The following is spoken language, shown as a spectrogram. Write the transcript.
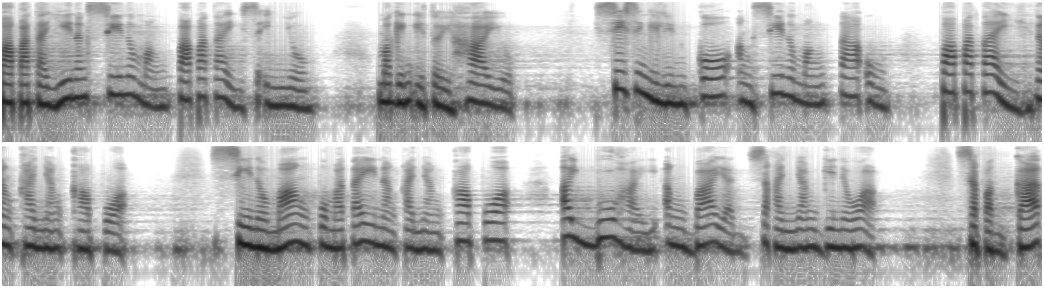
Papatayin ng sino mang papatay sa inyo, maging ito'y hayop. Sisingilin ko ang sino mang taong papatay ng kanyang kapwa. Sino mang pumatay ng kanyang kapwa ay buhay ang bayad sa kanyang ginawa. Sapagkat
